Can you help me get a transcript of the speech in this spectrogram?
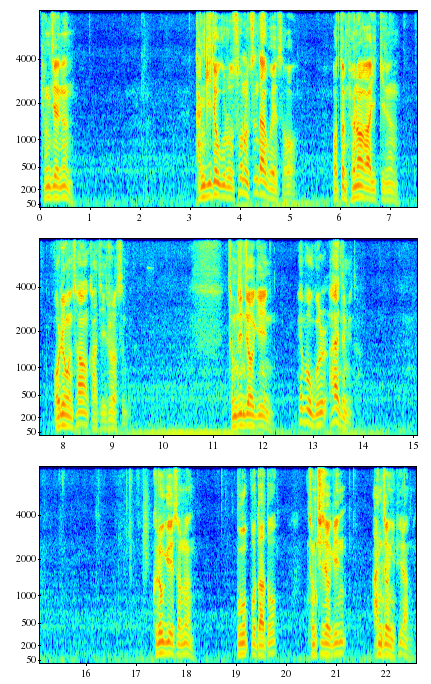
경제는 단기적으로 손을 쓴다고 해서 어떤 변화가 있기는 어려운 상황까지 이르렀습니다. 점진적인 회복을 해야 됩니다. 그러기 위해서는 무엇보다도 정치적인 안정이 필요합니다.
